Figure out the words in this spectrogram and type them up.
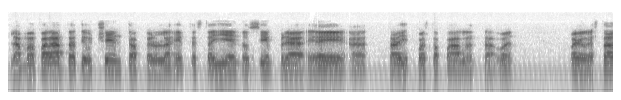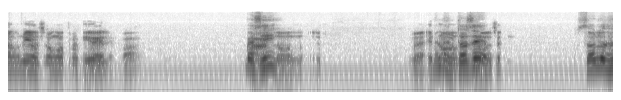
la más barata de 80, pero la gente está yendo siempre, eh, está dispuesta a pagar la entrada. Bueno, bueno, en Estados Unidos son otros niveles. ¿va? Pues ah, sí. No, eh, no, entonces, solo...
